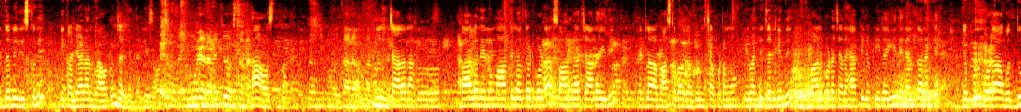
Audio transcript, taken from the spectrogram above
ఇద్దరిని తీసుకుని ఈ కళ్యాణానికి రావటం జరిగిందండి ఈ సంవత్సరం. మూడేళ్ళ చాలా నాకు బాగా నేను మా పిల్లలతోటి కూడా స్వామివారు చాలా ఇది. ఇట్లా భాస్కర్రావు గారి గురించి చెప్పటము ఇవన్నీ జరిగింది. వాళ్ళు కూడా చాలా హ్యాపీగా ఫీల్ అయ్యి నేను వెళ్తానంటే ఎప్పుడూ కూడా వద్దు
